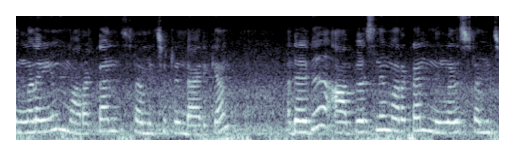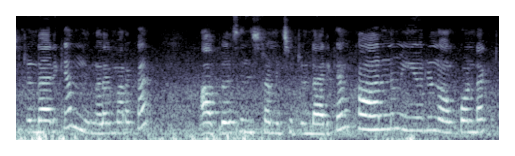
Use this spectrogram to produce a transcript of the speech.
നിങ്ങളെയും മറക്കാൻ ശ്രമിച്ചിട്ടുണ്ടായിരിക്കാം. അതായത് ആ പേഴ്സണെ മറക്കാൻ നിങ്ങൾ ശ്രമിച്ചിട്ടുണ്ടായിരിക്കാം നിങ്ങളെ മറക്കാൻ ആ പേഴ്സൺ ശ്രമിച്ചിട്ടുണ്ടായിരിക്കാം. കാരണം ഈ ഒരു നോ കോണ്ടാക്ട്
